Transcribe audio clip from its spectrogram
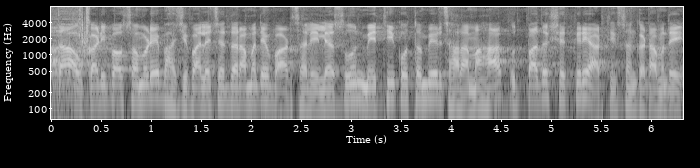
आता अवकाळी पावसामुळे भाजीपाल्याच्या दरामध्ये वाढ झालेली असून मेथी कोथंबीर झाला महाग उत्पादक शेतकरी आर्थिक संकटामध्ये.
